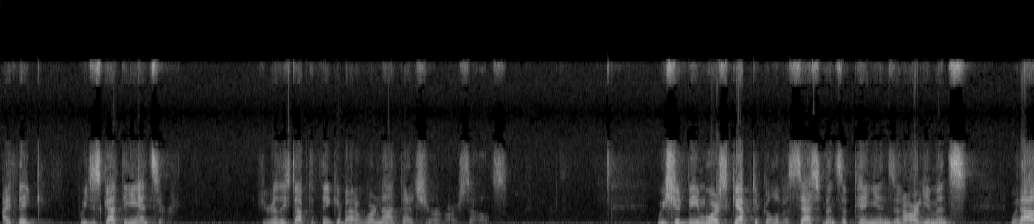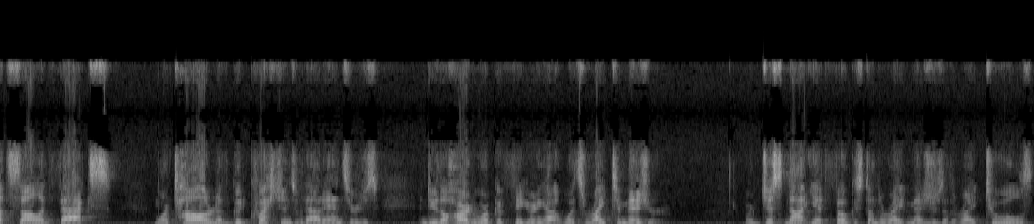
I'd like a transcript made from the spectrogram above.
I think we just got the answer. If you really stop to think about it, we're not that sure of ourselves. We should be more skeptical of assessments, opinions, and arguments without solid facts, more tolerant of good questions without answers, and do the hard work of figuring out what's right to measure. We're just not yet focused on the right measures or the right tools,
